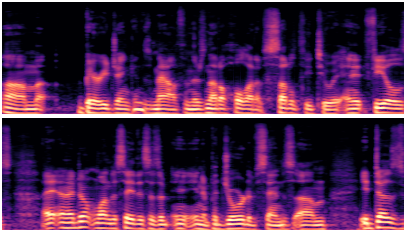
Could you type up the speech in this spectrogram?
um, Barry Jenkins' mouth, and there's not a whole lot of subtlety to it. And it feels, and I don't want to say this as a, in a pejorative sense, um, it does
